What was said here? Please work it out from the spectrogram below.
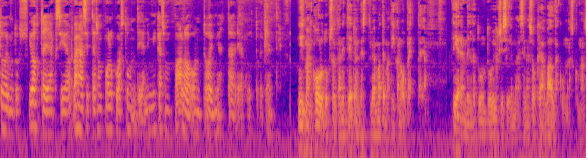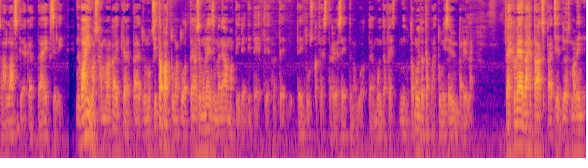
toimitusjohtajaksi ja vähän sitten sun polkua tuntia, niin mikä sun palo on toimia taide- ja kulttuurikentällä? Niin, mä koulutukseltani tietojenkäsittely- ja matematiikan opettaja tiedän, miltä tuntuu yksisilmäisenä sokea valtakunnassa, kun mä saan laskea ja käyttää Exceliä. Vahingossahan mä oon kaikkialle päätynyt, mutta tapahtumatuottaja on se mun ensimmäinen ammattiidentiteetti, että mä tein tuskafestaria seitsemän vuotta ja muita, fest, niin, muita tapahtumia sen ympärillä. Ja ehkä vielä vähän taaksepäin, että jos mä olin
